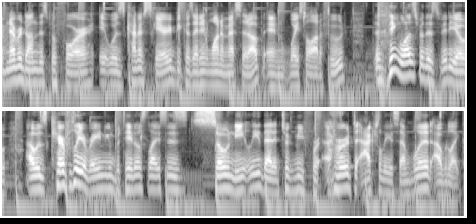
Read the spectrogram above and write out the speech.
I've never done this before. It was kind of scary because I didn't want to mess it up and waste a lot of food. The thing was for this video, I was carefully arranging potato slices so neatly that it took me forever to actually assemble it. I would like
